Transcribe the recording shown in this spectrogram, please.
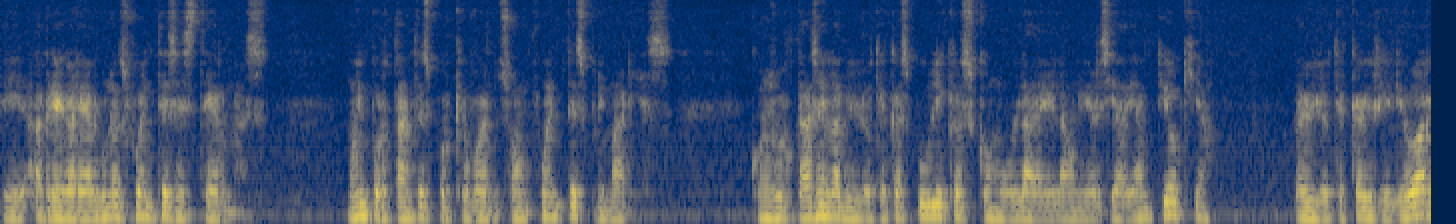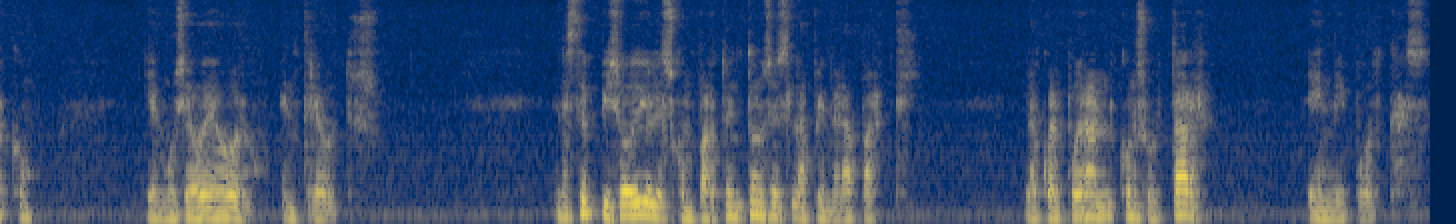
eh, agregaré algunas fuentes externas, muy importantes porque son fuentes primarias, consultadas en las bibliotecas públicas como la de la Universidad de Antioquia, la Biblioteca Virgilio Barco y el Museo de Oro, entre otros. En este episodio les comparto entonces la primera parte, la cual podrán consultar en mi podcast.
